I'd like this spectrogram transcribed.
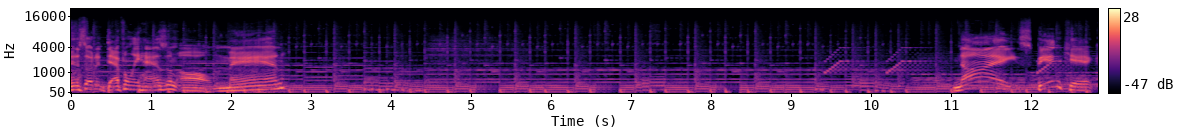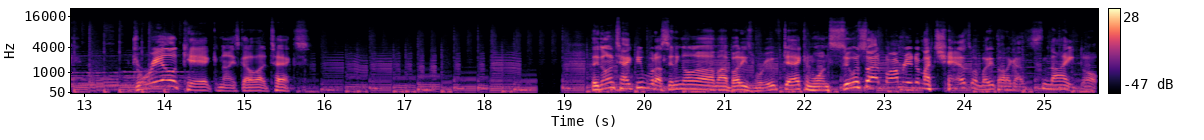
Minnesota definitely has them. Oh, man. Nice. Spin kick. Drill kick. Nice. Got a lot of techs. They don't attack people, but I was sitting on uh, my buddy's roof deck and one suicide bomber into my chest. My buddy thought I got sniped. Oh,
